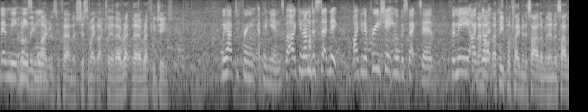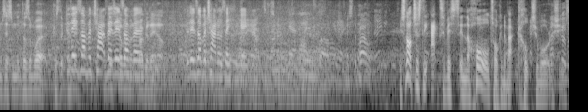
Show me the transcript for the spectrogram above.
there They're not needs illegal more. migrants, in fairness, just to make that clear. They're, re- they're refugees. We have differing opinions, but I can understand. Nick, I can appreciate your perspective. For me, But I they're feel not. like They're people claiming asylum in an asylum system that doesn't work. Because the, But there's other cha- but there's other but there's other channels they can go through. Mr. Bone. It's not just the activists in the hall talking about culture war issues.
